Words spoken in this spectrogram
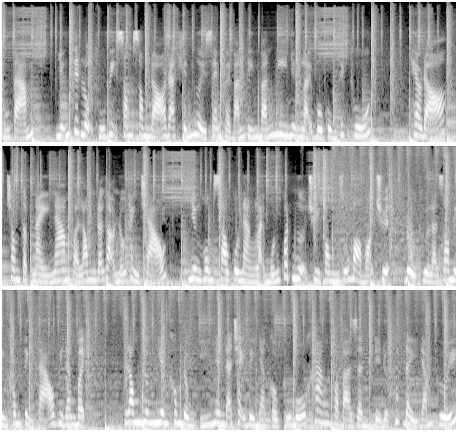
tháng 8, những tiết lộ thú vị song song đó đã khiến người xem phải bán tín bán nghi nhưng lại vô cùng thích thú. Theo đó, trong tập này Nam và Long đã gạo nấu thành cháo, nhưng hôm sau cô nàng lại muốn quất ngựa truy phong rũ bỏ mọi chuyện, đổ thừa là do mình không tỉnh táo vì đang bệnh. Long đương nhiên không đồng ý nên đã chạy về nhà cầu cứu bố Khang và bà dần để được thúc đẩy đám cưới.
